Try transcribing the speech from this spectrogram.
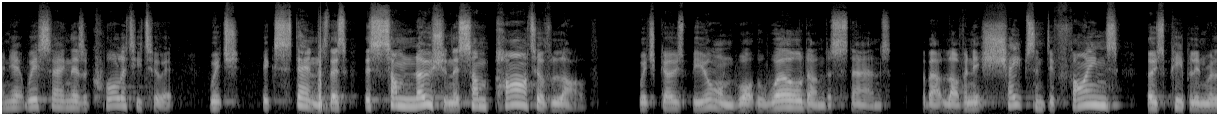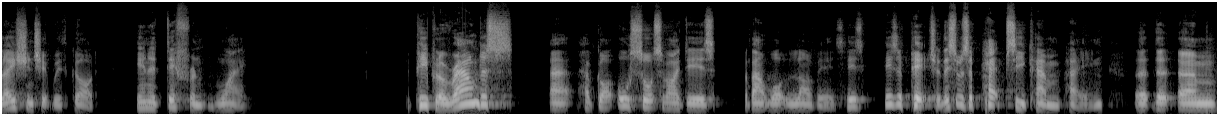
And yet we're saying there's a quality to it which extends. There's, there's some notion, there's some part of love which goes beyond what the world understands about love. And it shapes and defines those people in relationship with God in a different way. The people around us uh, have got all sorts of ideas about what love is. Here's, here's a picture. This was a Pepsi campaign uh, that um,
